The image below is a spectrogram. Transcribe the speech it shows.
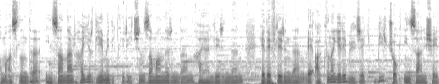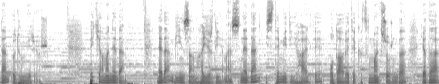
Ama aslında insanlar hayır diyemedikleri için zamanlarından, hayallerinden, hedeflerinden ve aklına gelebilecek birçok insani şeyden ödün veriyor. Peki ama neden? Neden bir insan hayır diyemez? Neden istemediği halde o davete katılmak zorunda ya da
